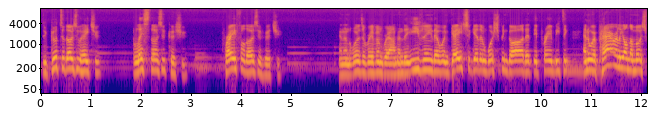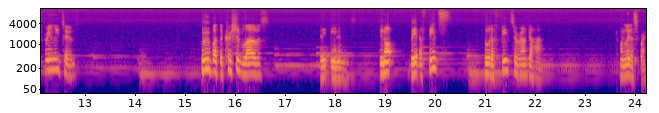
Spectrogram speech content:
Do good to those who hate you. Bless those who curse you. Pray for those who hurt you. And in the words of Reverend Brown, in the evening they were engaged together in worshiping God at their prayer meeting and were apparently on the most friendly terms. Who but the Christian loves their enemies? Do not let offense build a fence around your heart. Come on, let us pray.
